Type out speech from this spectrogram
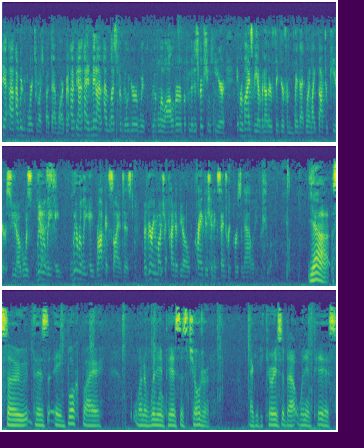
Yeah, I I wouldn't worry too much about that, Mark. But I, mean, I admit I'm, I'm less familiar with Revilo Oliver, but from the description here, it reminds me of another figure from way back when, like Dr. Pierce, you know, who was literally Yes. a literally a rocket scientist, but very much a kind of you know crankish and eccentric personality for sure. Yeah, so there's a book by one of William Pierce's children. Like, if you're curious about William Pierce,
